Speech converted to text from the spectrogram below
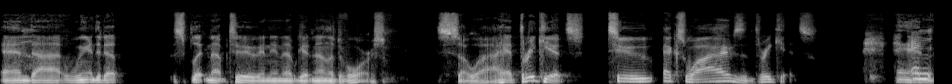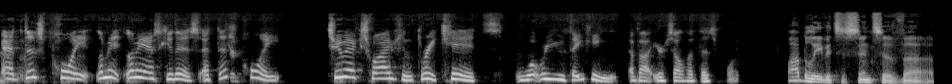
and uh, we ended up splitting up too, and ended up getting on the divorce. So uh, I had three kids, two ex-wives, and three kids. And, and, at this point, let me let me ask you this: At this point, two ex-wives and three kids. What were you thinking about yourself at this point? Well, I believe it's a sense of uh,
